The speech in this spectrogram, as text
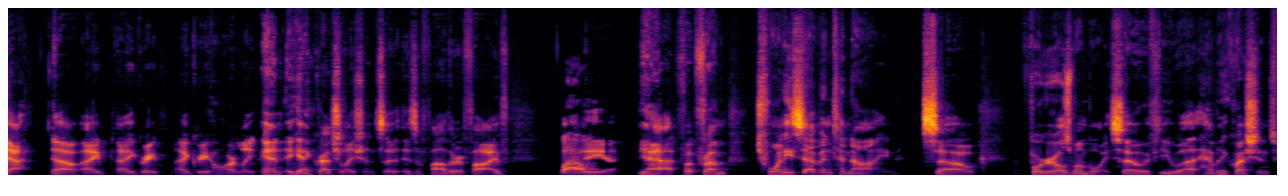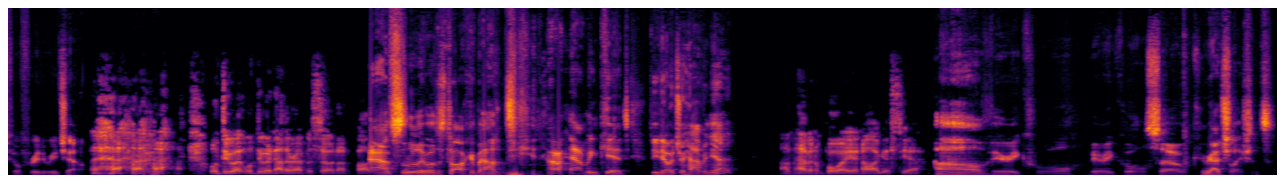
Yeah, no, I, I agree. I agree wholeheartedly. And again, congratulations as a father of five. Wow. The, uh, yeah, from 27 to nine. So four girls, one boy. So if you uh, have any questions, feel free to reach out. we'll do it. We'll do another episode on father. Absolutely. We'll just talk about you know, having kids. Do you know what you're having yet? I'm having a boy in August. Yeah. Oh, very cool. Very cool. So congratulations.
